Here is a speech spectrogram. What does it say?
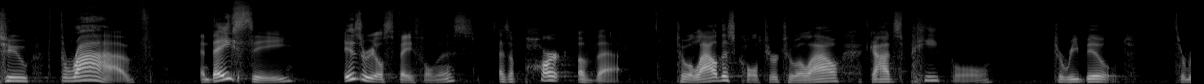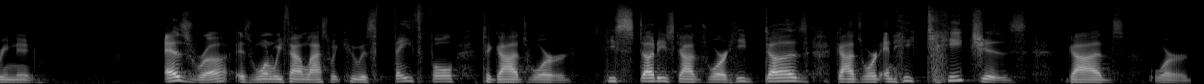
to thrive. And they see Israel's faithfulness as a part of that, to allow this culture, to allow God's people to rebuild, to renew. Ezra is one we found last week who is faithful to God's word. He studies God's word, he does God's word, and he teaches God's word.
